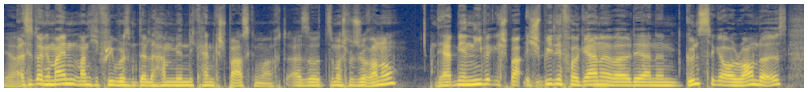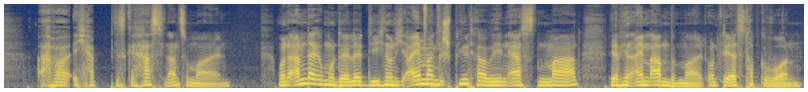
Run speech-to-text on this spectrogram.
Ja. Also, es gibt allgemein, manche Freebooters-Modelle haben mir nicht keinen Spaß gemacht. Also zum Beispiel Girano, der hat mir nie wirklich Spaß. Ich spiele den voll gerne, mhm. weil der ein günstiger Allrounder ist aber ich habe das gehasst, ihn anzumalen. Und andere Modelle, die ich noch nicht einmal gespielt habe, den ersten Mart, die habe ich in einem Abend bemalt und der ist top geworden.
